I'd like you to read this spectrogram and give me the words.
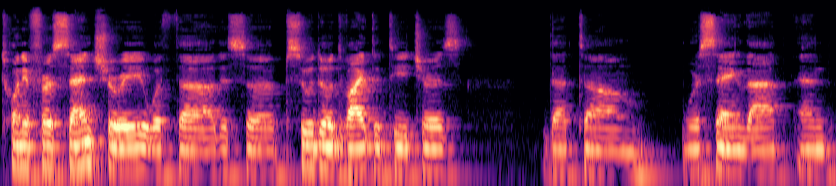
21st century with uh, this uh, pseudo Advaita teachers that um, were saying that and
